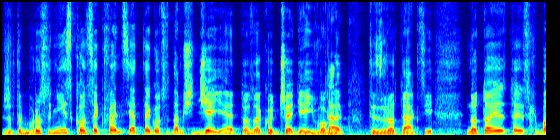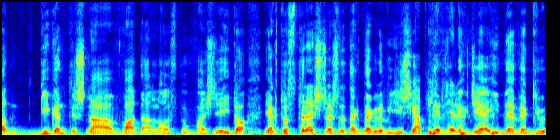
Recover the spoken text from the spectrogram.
że to po prostu nie jest konsekwencja tego, co tam się dzieje, to zakończenie i w ogóle tak. te zwroty akcji, no to jest, to jest chyba gigantyczna wada Lostów właśnie i to, jak to streszczasz, to tak nagle widzisz, ja pierdzielę, gdzie ja idę, w jakim,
